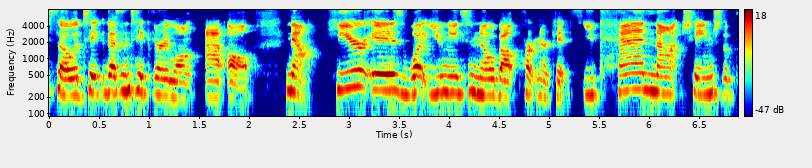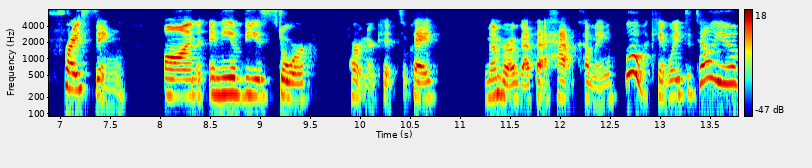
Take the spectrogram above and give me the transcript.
So it, take, it doesn't take very long at all. Now, here is what you need to know about partner kits. You cannot change the pricing on any of these store partner kits, okay? Remember, I've got that hat coming. Woo, I can't wait to tell you.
